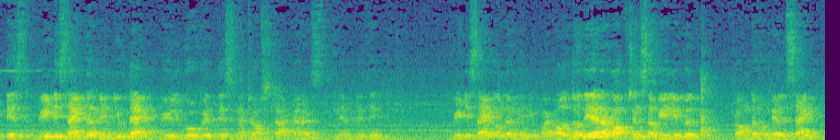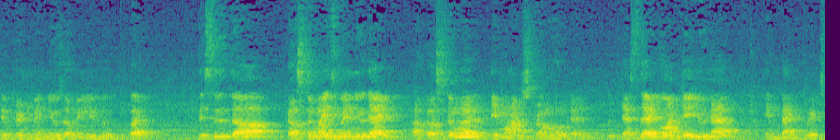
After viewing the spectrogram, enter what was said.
It is we decide the menu that we will go with this much of starters and everything. We decide on the menu part. Although there are options available from the hotel side, different menus available, but this is the customized menu that a customer demands from a hotel. That's the advantage you have in banquets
